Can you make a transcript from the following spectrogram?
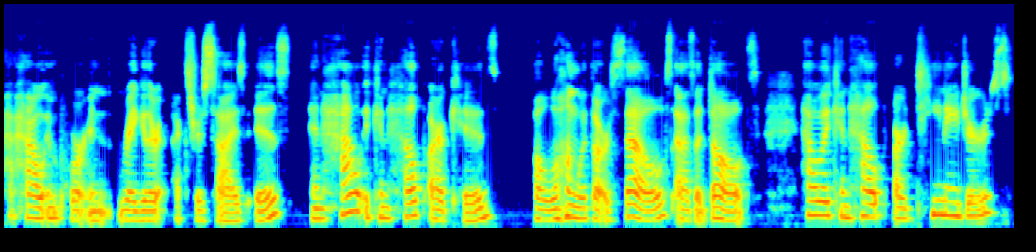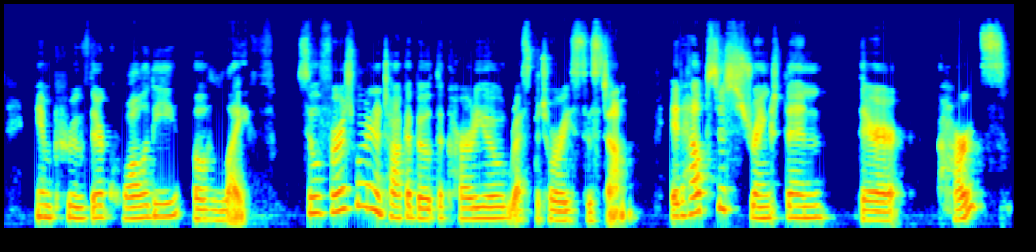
how important regular exercise is and how it can help our kids along with ourselves as adults, how it can help our teenagers improve their quality of life. So, first, we're going to talk about the cardiorespiratory system. It helps to strengthen their hearts,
